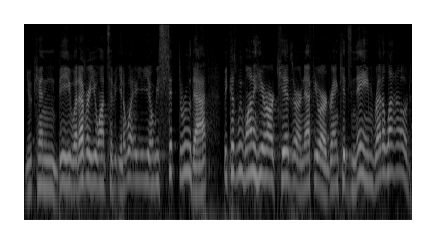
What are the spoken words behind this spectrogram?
You can be whatever you want to be. You know, you know, we sit through that because we want to hear our kids or our nephew or our grandkid's name read aloud.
